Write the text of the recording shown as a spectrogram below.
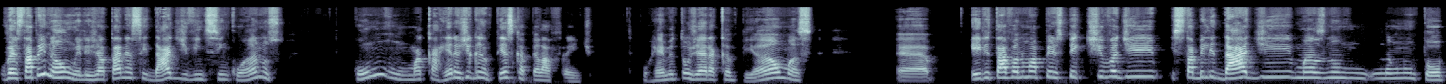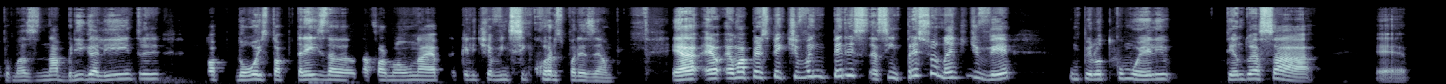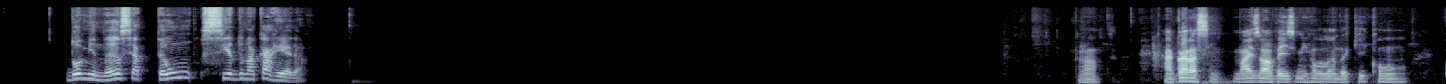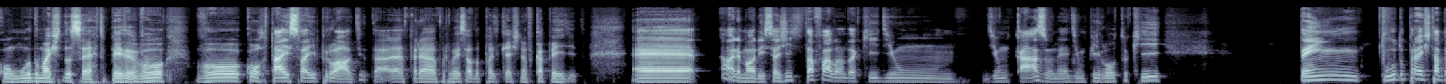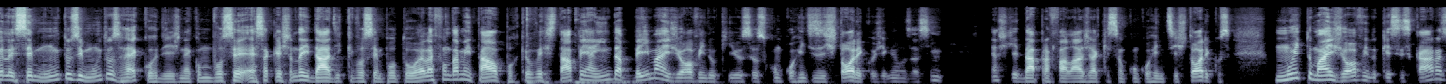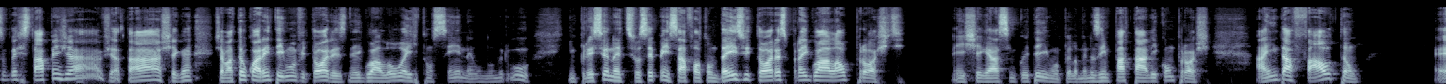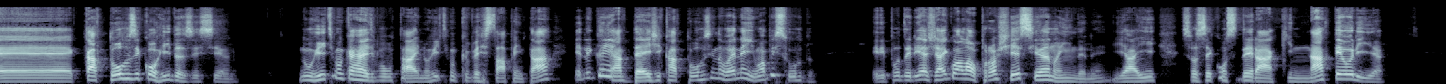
O Verstappen não, ele já está nessa idade de 25 anos com uma carreira gigantesca pela frente. O Hamilton já era campeão, mas é, ele estava numa perspectiva de estabilidade, mas não, não num topo, mas na briga ali entre top 2, top 3 da, da Fórmula 1 na época que ele tinha 25 anos, por exemplo. É, é, é uma perspectiva assim, impressionante de ver um piloto como ele tendo essa é, dominância tão cedo na carreira. Pronto. Agora sim, mais uma vez me enrolando aqui com, com o mudo, mas tudo certo. Eu vou, vou cortar isso aí para o áudio, tá? Para o pessoal do podcast não ficar perdido. É, olha, Maurício, a gente está falando aqui de um, de um caso, né, de um piloto que tem tudo para estabelecer muitos e muitos recordes, né? Como você, essa questão da idade que você pontuou, ela é fundamental, porque o Verstappen ainda bem mais jovem do que os seus concorrentes históricos, digamos assim. Acho que dá para falar já que são concorrentes históricos, muito mais jovem do que esses caras, o Verstappen já já tá chegando, já bateu 41 vitórias, né? Igualou a Ayrton Senna, um número impressionante. Se você pensar, faltam 10 vitórias para igualar o Prost né? e chegar a 51, pelo menos empatar ali com o Prost. Ainda faltam é, 14 corridas esse ano. No ritmo que a Red Bull tá e no ritmo que o Verstappen tá, ele ganhar 10 de 14 não é nenhum absurdo. Ele poderia já igualar o Prost esse ano ainda, né? E aí, se você considerar que na teoria,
